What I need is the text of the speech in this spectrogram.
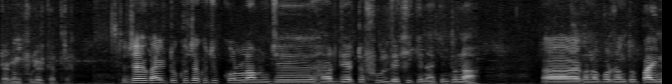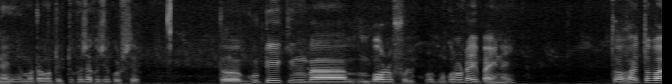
ড্রাগন ফুলের ক্ষেত্রে। তো যাই হোক আরেকটু খোঁজাখুঁজি করলাম যে হার দিয়ে একটা ফুল দেখি কিনা কিন্তু না আহ, এখনও পর্যন্ত পাই নাই মোটামুটি একটু খোঁজাখুঁজি করছে। তো গুটি কিংবা বড় ফুল কোনোটাই পাই নাই। তো হয়তোবা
